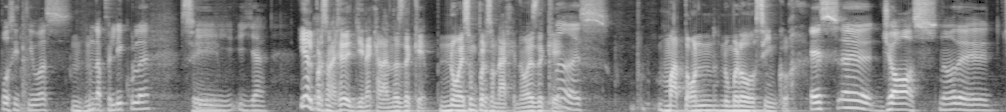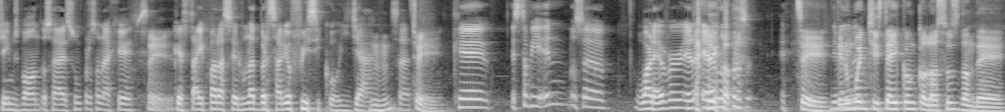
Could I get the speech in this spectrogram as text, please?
positivas en la película Sí. y, y ya. Y el personaje de Gina Carano es de que no es un personaje, ¿no? Es de que No, es matón número 5. Es eh, Jaws, ¿no? De James Bond. O sea, es un personaje Sí. que está ahí para ser un adversario físico y ya. O sea, Sí. que está bien, o sea, whatever. Era- eran los perso- Sí. Tiene un buen chiste ahí con Colossus donde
